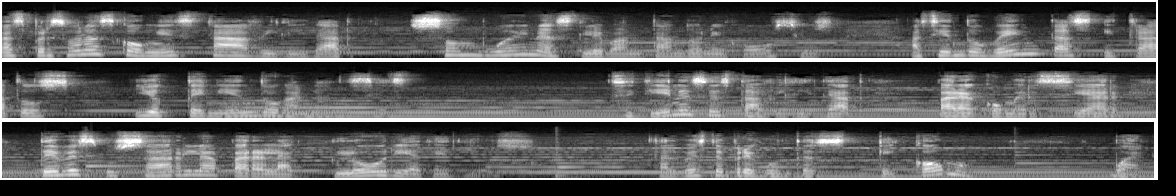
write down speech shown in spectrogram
Las personas con esta habilidad son buenas levantando negocios, haciendo ventas y tratos y obteniendo ganancias. Si tienes esta habilidad para comerciar, debes usarla para la gloria de Dios. Tal vez te preguntes, ¿qué cómo? Bueno,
